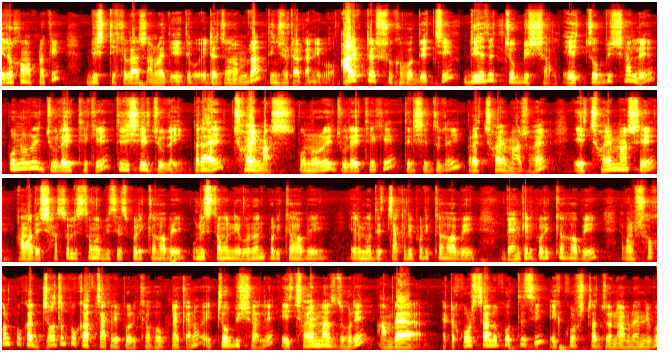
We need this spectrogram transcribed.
এরকম আপনাকে বিশটি ক্লাস আমরা দিয়ে দেবো। এটার জন্য আমরা তিনশো টাকা নিব। আরেকটা সুখবর দিচ্ছি। দুই হাজার চব্বিশ সাল। এই চব্বিশ সালে পনেরোই জুলাই থেকে তিরিশে জুলাই, প্রায় ছয় মাস, পনেরোই জুলাই থেকে তিরিশে জুলাই প্রায় ছয় মাস হয়। এই ছয় মাসে আমাদের সাতচল্লিশতম বিশেষ পরীক্ষা হবে, উনিশতম নিবন্ধন পরীক্ষা হবে, এর মধ্যে চাকরি পরীক্ষা হবে, ব্যাংকের পরীক্ষা হবে এবং সকল প্রকার যত প্রকার চাকরি পরীক্ষা হোক না কেন, এই চব্বিশ সালে এই ছয় মাস ধরে আমরা একটা কোর্স চালু করতেছি। এই কোর্সটার জন্য আমরা নিব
